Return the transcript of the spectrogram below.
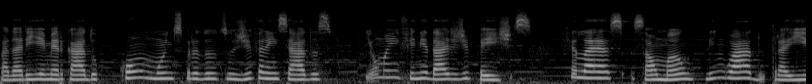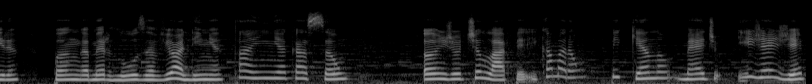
Padaria e mercado com muitos produtos diferenciados e uma infinidade de peixes. Filés, salmão, linguado, traíra, panga, merluza, violinha, tainha, cação, anjo, tilápia e camarão pequeno, médio e GG.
